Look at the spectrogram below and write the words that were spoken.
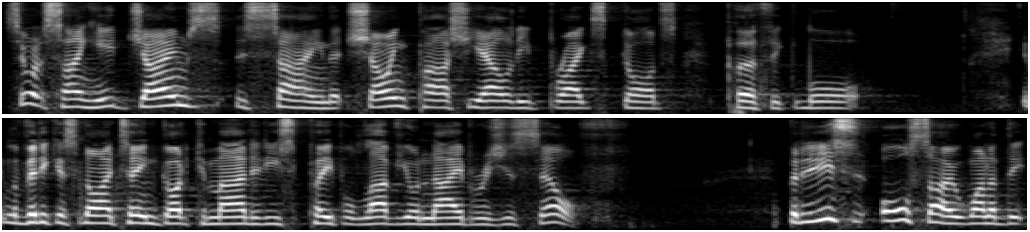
See what it's saying here? James is saying that showing partiality breaks God's perfect law. In Leviticus 19, God commanded his people, Love your neighbour as yourself. But it is also one of the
